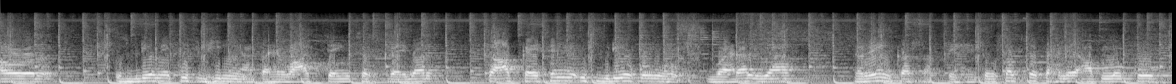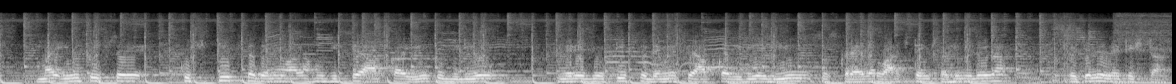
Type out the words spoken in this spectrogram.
और उस वीडियो में कुछ भी नहीं आता है। वाच टाइम सब्सक्राइबर तो आप कैसे में उस वीडियो को वायरल या रैंक कर सकते हैं। तो सबसे पहले आप लोग को मैं यूट्यूब से कुछ टिप्स देने वाला हूँ, जिससे आपका यूट्यूब वीडियो मेरे जो टिप्स देने से आपका video view subscriber watch time सभी मिलेगा। तो चलिए लेट स्टार्ट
